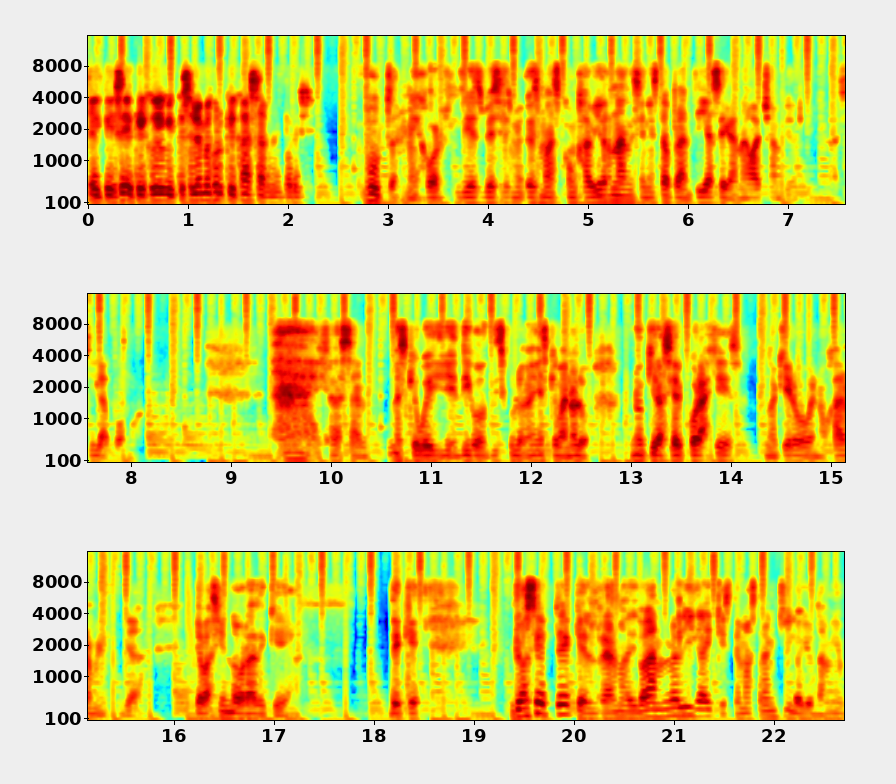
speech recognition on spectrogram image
El que, el que, el que salió mejor que Hazard, me parece. Puta, mejor, 10 veces. Es más, con Javier Hernández en esta plantilla se ganaba Champions League. Así la pongo. Ay, Hazard. Es que, güey, digo, discúlpame, es que Manolo, no quiero hacer corajes, no quiero enojarme. Ya, ya va siendo hora de que, de que yo acepte que el Real Madrid va a ganar la liga y que esté más tranquilo. Yo también,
